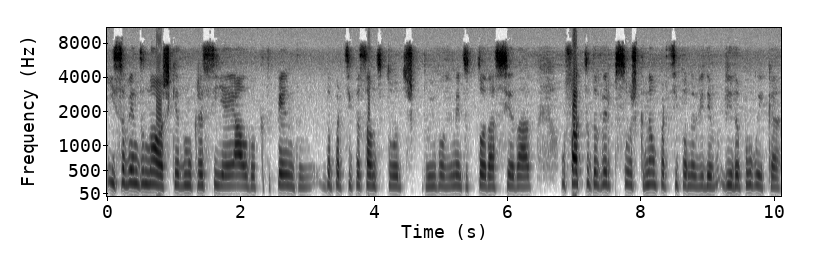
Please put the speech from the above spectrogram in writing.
E sabendo nós que a democracia é algo que depende da participação de todos, do envolvimento de toda a sociedade, o facto de haver pessoas que não participam na vida, vida, pública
